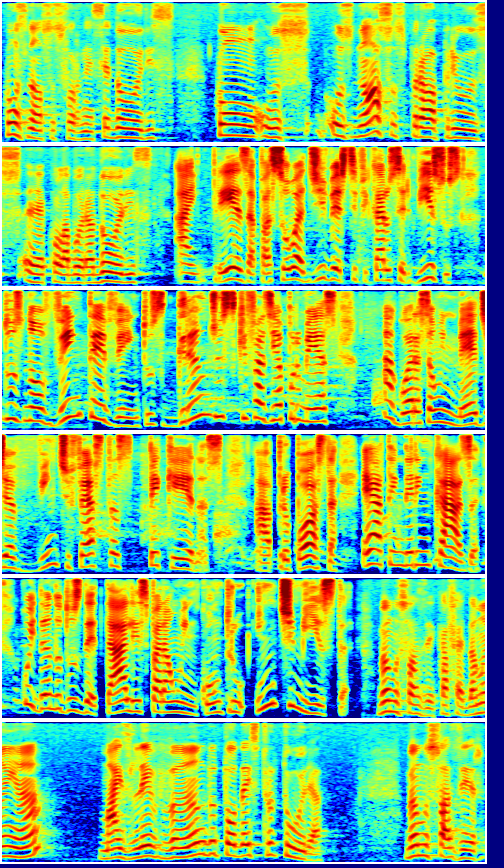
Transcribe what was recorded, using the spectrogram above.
com os nossos fornecedores, com os, os nossos próprios eh, colaboradores. A empresa passou a diversificar os serviços dos 90 eventos grandes que fazia por mês. Agora são em média 20 festas pequenas. A proposta é atender em casa, cuidando dos detalhes para um encontro intimista. Vamos fazer café da manhã, mas levando toda a estrutura. Vamos fazer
